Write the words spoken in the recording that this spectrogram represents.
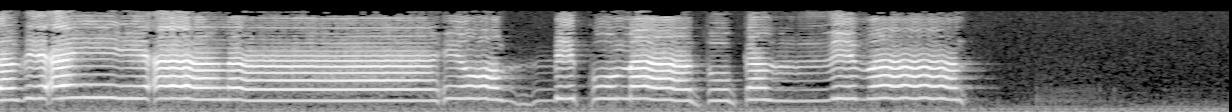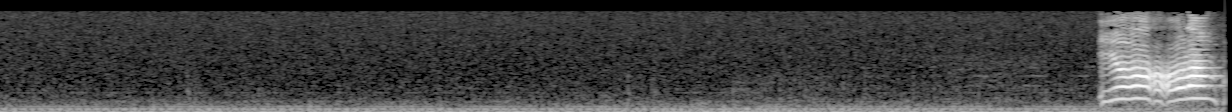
فبأي آلاء ربكما تكذبان؟ يعرف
